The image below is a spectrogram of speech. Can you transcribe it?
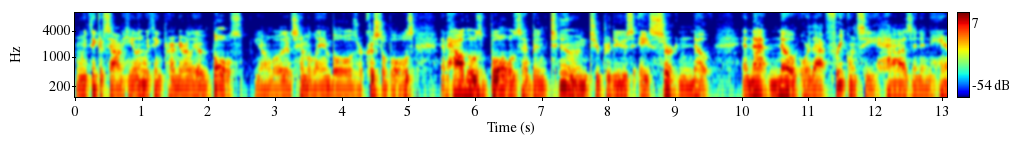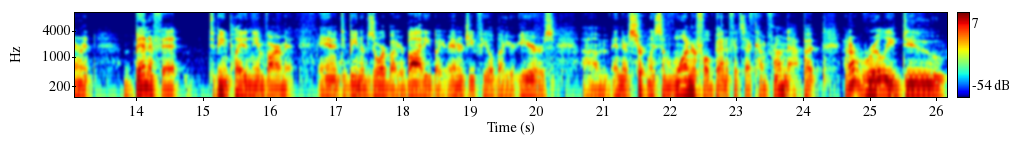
when we think of sound healing, we think primarily of bowls, you know, whether it's Himalayan bowls or crystal bowls, and how those bowls have been tuned to produce a certain note. And that note or that frequency has an inherent benefit to being played in the environment and to being absorbed by your body, by your energy field, by your ears. Um, and there's certainly some wonderful benefits that come from that. But I don't really do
